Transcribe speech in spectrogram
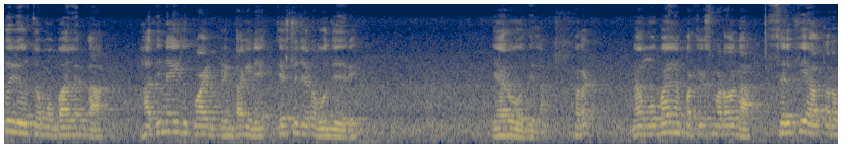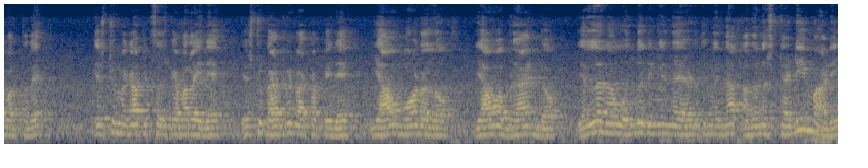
to use the mobile ಅಂತ ಹದಿನೈದು ಪಾಯಿಂಟ್ ಪ್ರಿಂಟ್ ಆಗಿದೆ. ಎಷ್ಟು ಜನ ಓದಿದಿರಿ? ಯಾರೂ ಓದಿಲ್ಲ. ಕರೆಕ್ಟ್ ನಾವು ಮೊಬೈಲ್ನ ಪರ್ಚೇಸ್ ಮಾಡುವಾಗ ಸೆಲ್ಫಿ ಯಾವ ಥರ ಬರ್ತದೆ? ಎಷ್ಟು ಮೆಗಾಪಿಕ್ಸೆಲ್ ಕ್ಯಾಮರಾ ಇದೆ, ಎಷ್ಟು ಬ್ಯಾಟ್ರಿ ಬ್ಯಾಕಪ್ ಇದೆ, ಯಾವ ಮಾಡಲು ಯಾವ ಬ್ರ್ಯಾಂಡು ಎಲ್ಲ ನಾವು ಒಂದು ತಿಂಗಳಿಂದ, ಎರಡು ತಿಂಗಳಿಂದ ಅದನ್ನು ಸ್ಟಡಿ ಮಾಡಿ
